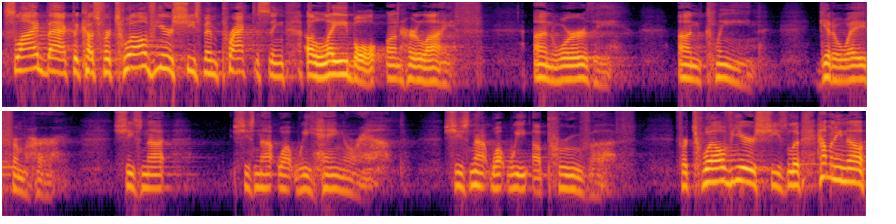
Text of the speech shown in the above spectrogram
slide back because for 12 years she's been practicing a label on her life unworthy, unclean. Get away from her. She's not, she's not what we hang around, she's not what we approve of. For 12 years, she's lived. How many know,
